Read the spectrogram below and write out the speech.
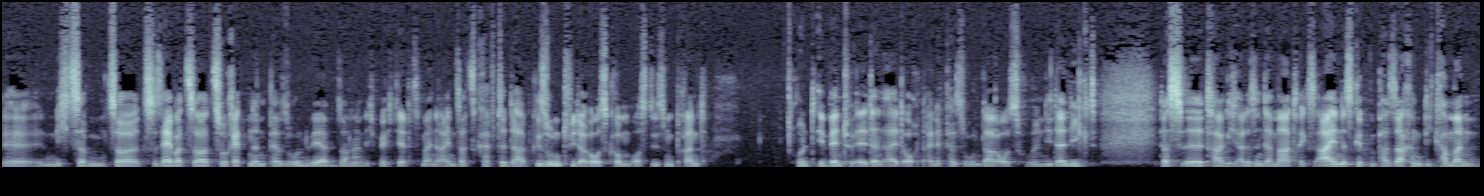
äh, nicht zum, zur, zu selber zur, zur rettenden Person werden, sondern ich möchte ja, dass meine Einsatzkräfte da gesund wieder rauskommen aus diesem Brand und eventuell dann halt auch eine Person da rausholen, die da liegt. Das äh, trage ich alles in der Matrix ein. Es gibt ein paar Sachen, die kann man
